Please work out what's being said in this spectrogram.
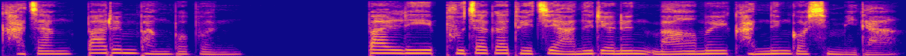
가장 빠른 방법은 빨리 부자가 되지 않으려는 마음을 갖는 것입니다.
